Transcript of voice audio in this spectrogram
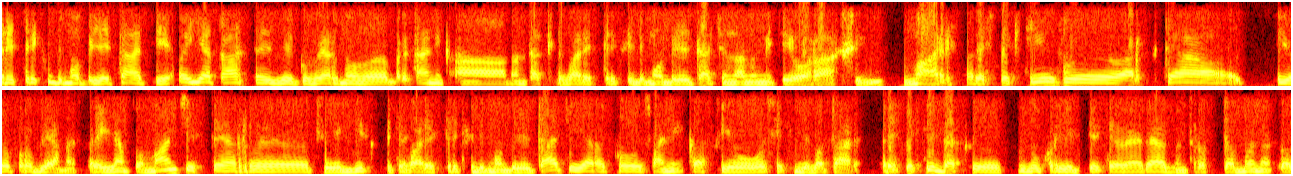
restricții de mobilitate, păi iată astăzi guvernul britanic a anunțat câteva restricții de mobilitate în anumite orașe mari, respectiv uh, ar putea fi o problemă. Spre exemplu, Manchester uh, există câteva restricții de mobilitate, iar acolo s-a ca fi o, o secție de votare. Respectiv, dacă lucrurile se deteriorează într-o săptămână sau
